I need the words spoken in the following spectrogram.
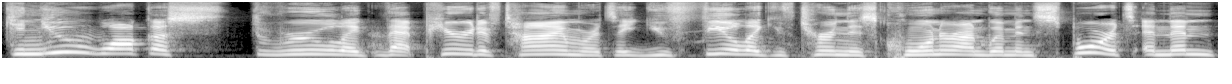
Can you walk us through like that period of time where it's like you feel like you've turned this corner on women's sports and then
